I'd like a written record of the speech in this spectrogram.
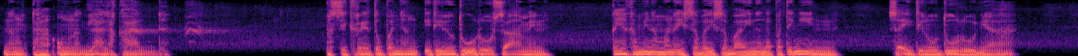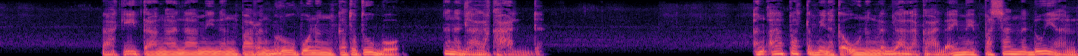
ng taong naglalakad. Pasikreto pa niyang itinuturo sa amin, kaya kami naman ay sabay-sabay na napatingin sa itinuturo niya. Nakita nga namin ang parang grupo ng katutubo na naglalakad. Ang apat na pinakaunang naglalakad ay may pasan na duyan.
